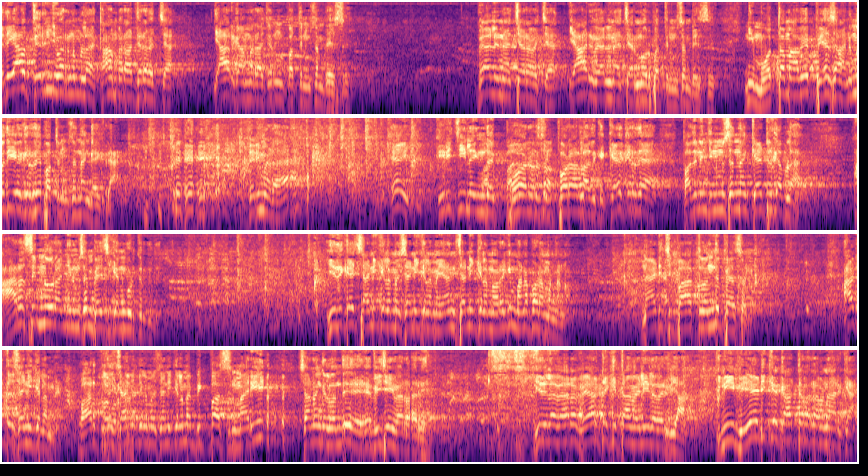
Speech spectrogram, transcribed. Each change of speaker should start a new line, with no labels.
எதையாவது தெரிஞ்சு வரணும்ல காமராஜரை வச்ச. யார் காமராஜர் பத்து நிமிஷம் பேசு. வேலு நாச்சார வச்ச. யார் வேலு நாச்சார்னு ஒரு பத்து நிமிஷம் பேசு. நீ மொத்தமாவே பேச அனுமதி கேட்கறதே பத்து நிமிஷம் தான் கேட்கிற தெரியுமாடா? ஏய் திருச்சியில இந்த போராடல அதுக்கு கேட்கறத பதினஞ்சு நிமிஷம் தான் கேட்டிருக்காப்ல. அரசு இன்னொரு அஞ்சு நிமிஷம் பேசிக்கன்னு கொடுத்துருக்குது. இதுக்கே சனிக்கிழமை சனிக்கிழமை ஏன் சனிக்கிழமை வரைக்கும் மனப்பாடம் பண்ணணும். நடிச்சு பார்த்து வந்து பேசணும். அடுத்த சனிக்கிழமை.
வாரத்துல.
சனிக்கிழமை சனிக்கிழமை பிக் பாஸ் மாதிரி சனங்கள் வந்து விஜய் வர்றாரு. இதுல வேற வேட்டைக்கு தான் வெளியில வருவியா? நீ வேடிக்கை காட்ட வரவனா இருக்க.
